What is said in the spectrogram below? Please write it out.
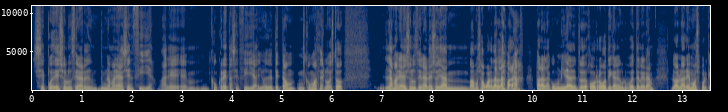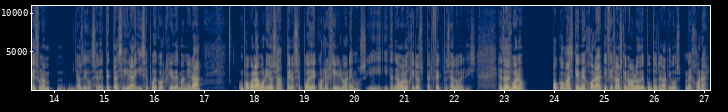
se puede solucionar de, de una manera sencilla, ¿vale? Em, concreta, sencilla. Yo he detectado cómo hacerlo. Esto la manera de solucionar eso ya mm, vamos a guardarla para, para la comunidad dentro de Juegos Robótica, en el grupo de Telegram. Lo hablaremos porque es una, mm, ya os digo, se detecta enseguida y se puede corregir de manera un poco laboriosa, pero se puede corregir y lo haremos. Y, tendremos los giros perfectos, ya lo veréis. Entonces, bueno, poco más que mejorar. Y fijaros que no hablo de puntos negativos, mejorar.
